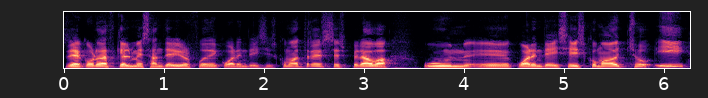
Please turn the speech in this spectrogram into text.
Recordad que el mes anterior fue de 46,3, se esperaba un 46,8 eh, y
